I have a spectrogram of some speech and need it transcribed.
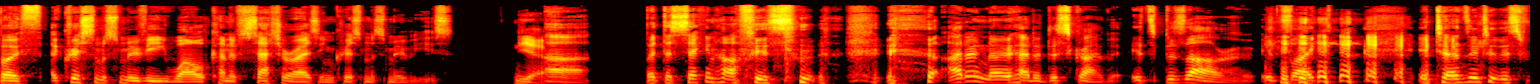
both a Christmas movie while kind of satirizing Christmas movies. yeah. Uh, but the second half is I don't know how to describe it. It's bizarro. It's like it turns into this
